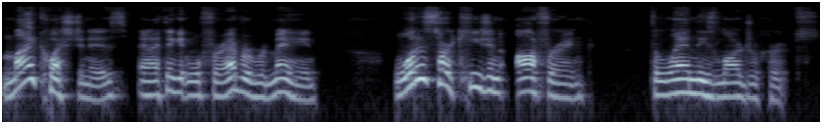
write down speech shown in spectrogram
My question is, and I think it will forever remain, what is Sarkisian offering to land these large recruits?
